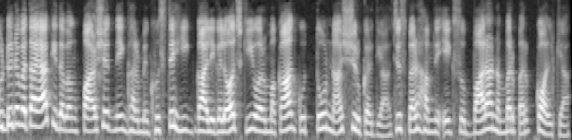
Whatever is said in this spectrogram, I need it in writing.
गुड्डू ने बताया कि दबंग पार्षद ने घर में घुसते ही गाली गलौज की और मकान को तोड़ना शुरू कर दिया, जिस पर हमने 112 नंबर पर कॉल किया।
